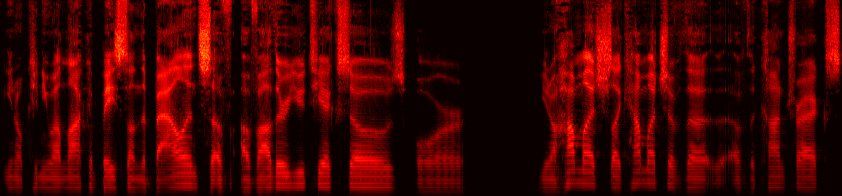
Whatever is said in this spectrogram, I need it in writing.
you know, can you unlock it based on the balance of of other UTXOs, or you know, how much like how much of the of the contracts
